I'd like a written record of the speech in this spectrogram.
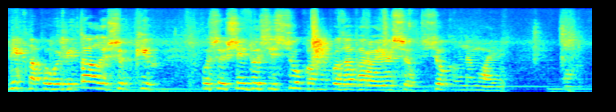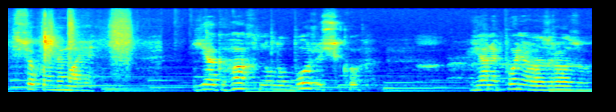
Вікна повилітали, шибків. Ось ще й досі стекла не позабираю. Ось стекол немає. О, стекол немає. Як гахнуло, божечко, я не поняла зразу.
